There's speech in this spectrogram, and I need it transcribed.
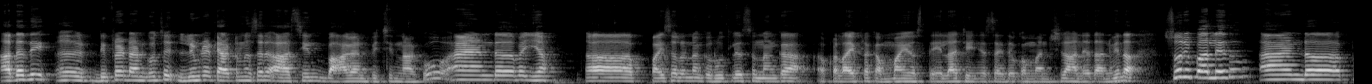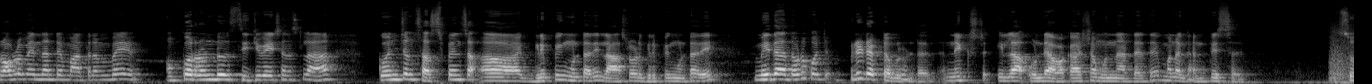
అదది డిఫరెంట్ అనుకోవచ్చు. లిమిటెడ్ క్యారెక్టర్ ఉన్నా సరే ఆ సీన్ బాగా అనిపించింది నాకు. అండ్ అయ్యా పైసలు ఉన్నాక రూత్లెస్ ఉన్నాక ఒక లైఫ్లోకి అమ్మాయి వస్తే ఎలా చేంజెస్ అయితే ఒక మనిషిలా అనే దాని మీద స్టోరీ పర్లేదు. అండ్ ప్రాబ్లం ఏంటంటే మాత్రమే ఒక్కో ఒక్క రెండు సిచ్యువేషన్స్లో కొంచెం సస్పెన్స్ గ్రిప్పింగ్ ఉంటుంది. లాస్ట్ రోడ్ గ్రిప్పింగ్ ఉంటుంది. మిగతా తోడు కొంచెం ప్రిడిక్టబుల్ ఉంటుంది. నెక్స్ట్ ఇలా ఉండే అవకాశం ఉన్నట్టయితే మనకు కనిపిస్తుంది సో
